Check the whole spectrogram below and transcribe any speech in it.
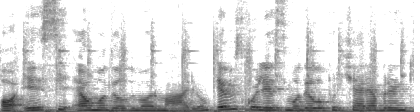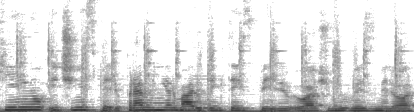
Ó, esse é o modelo do meu armário. Eu escolhi esse modelo porque era branquinho e tinha espelho. Pra mim, armário tem que ter espelho. Eu acho mil vezes melhor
